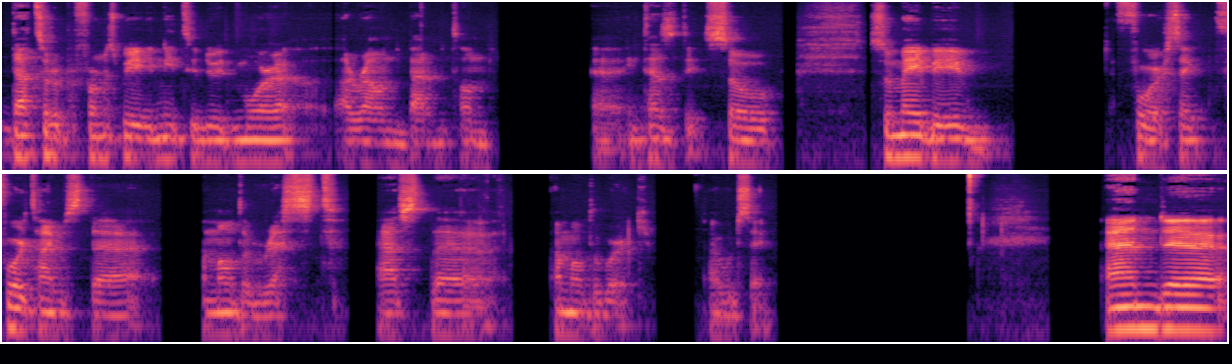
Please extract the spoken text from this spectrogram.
that sort of performance. We need to do it more around badminton uh, intensity. So so maybe four four times the amount of rest as the amount of work, I would say. And uh,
